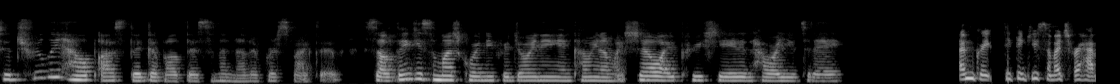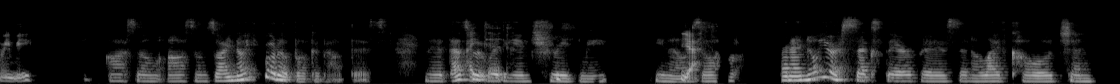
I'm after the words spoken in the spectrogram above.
to truly help us think about this in another perspective. So, thank you so much, Courtney, for joining and coming on my show. I appreciate it. How are you today? I'm great. Thank you so much for having me. Awesome, awesome. So, I know you wrote a book about this, and that's what really intrigued me, you know. Yes. So, and I know you're a sex therapist and a life coach and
